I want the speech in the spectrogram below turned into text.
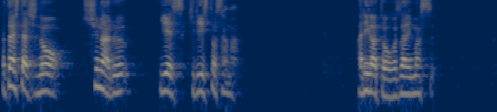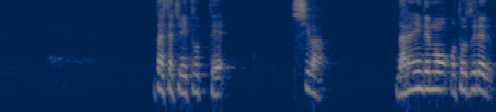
私たちの主なるイエス・キリスト様。ありがとうございます。私たちにとって死は誰にでも訪れる。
